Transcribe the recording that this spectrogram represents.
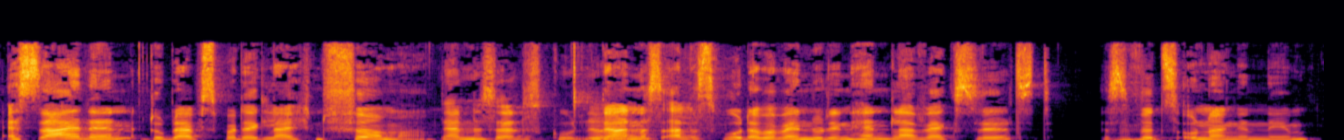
Es sei denn, du bleibst bei der gleichen Firma. Dann ist alles gut, ne? Dann ist alles gut, aber wenn du den Händler wechselst, es Mhm. wird's unangenehm.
